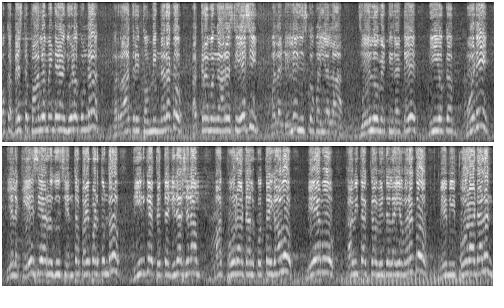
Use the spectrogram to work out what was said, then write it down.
ఒక బెస్ట్ పార్లమెంటరీ చూడకుండా మరి రాత్రి తొమ్మిదిన్నరకు అక్రమంగా అరెస్ట్ చేసి మళ్ళీ ఢిల్లీ తీసుకోపోయి జైల్లో పెట్టిరంటే నీ యొక్క మోడీ ఇలా కేసీఆర్ను చూసి ఎంత భయపడుతుండో దీనికే పెద్ద నిదర్శనం. మాకు పోరాటాలు కొత్తవి కావు. మేము కవితక్క విడుదలయ్యే వరకు మేము ఈ పోరాటాలను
